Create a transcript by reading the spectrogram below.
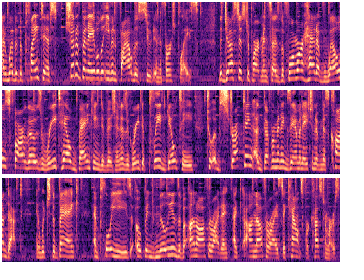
and whether the plaintiffs should have been able to even file this suit in the first place. The Justice Department says the former head of Wells Fargo's retail banking division has agreed to plead guilty to obstructing a government examination of misconduct in which the bank employees opened millions of unauthorized, unauthorized accounts for customers.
